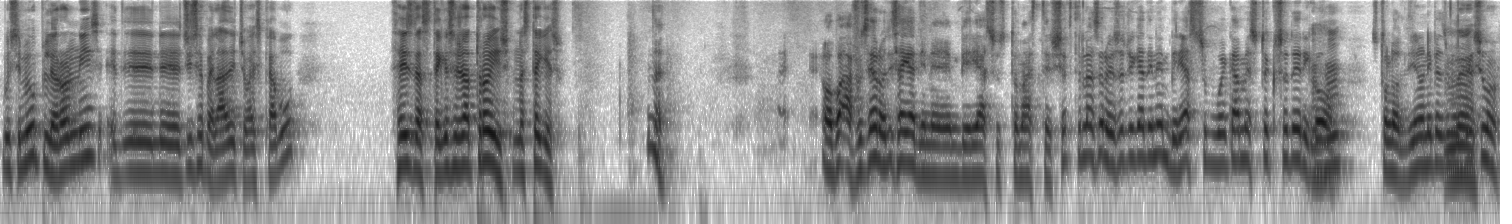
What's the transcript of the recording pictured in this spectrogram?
Που τη στιγμή που πληρώνεις, ε, ε, ε, και είσαι πελάτη και βάζεις κάπου, θέλεις να στέκεσαι και να τρώεις, να στέκεσαι. Ναι. Ο- Αφού σε ρωτήσα για την εμπειρία σου στο Masterchef, θέλω να σε ρωτήσω και για την εμπειρία σου που έκαμες στο εξωτερικό. Στο Λονδίνο, είπες μου Ναι. πίσω.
